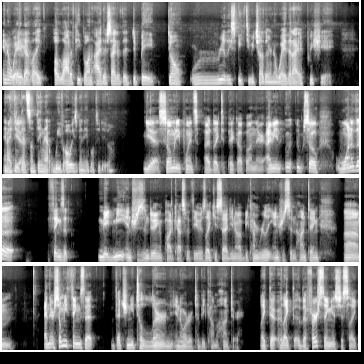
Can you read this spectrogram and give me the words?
in a way Mhm. that like a lot of people on either side of the debate don't really speak to each other in a way that I appreciate. And I think Yeah. that's something that we've always been able to do. Yeah, so many points I'd like to pick up on there. I mean, so one of the things that made me interested in doing a podcast with you is like you said, you know, I've become really interested in hunting. Um, and there's so many things that that you need to learn in order to become a hunter. Like the like the, the first thing is just like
